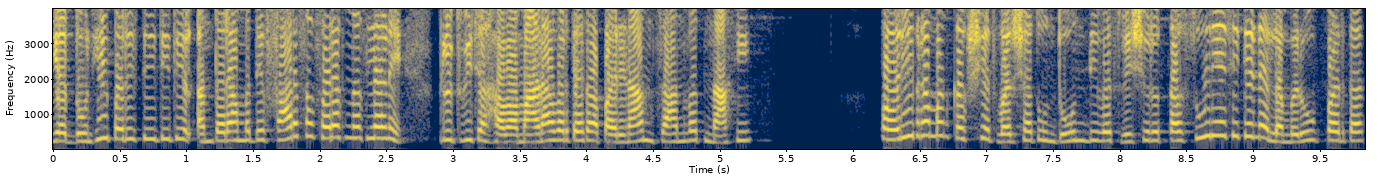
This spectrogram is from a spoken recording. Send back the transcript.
या दोन्ही परिस्थितीतील अंतरामध्ये फारसा फरक नसल्याने पृथ्वीच्या हवामानावर त्याचा परिणाम जाणवत नाही. परिभ्रमण कक्षेत वर्षातून दोन दिवस विषुवृत्ता सूर्याची किरणे लंबरूप पडतात.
